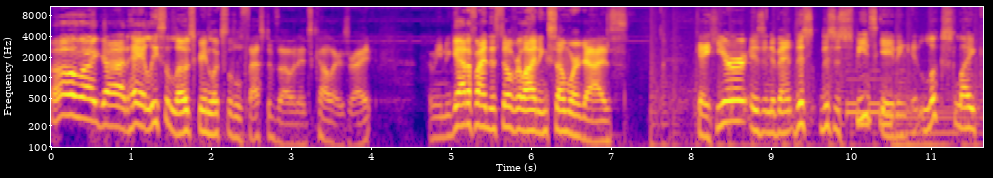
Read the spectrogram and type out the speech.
oh my god. Hey, at least the load screen looks a little festive though in its colors, right? I mean, you gotta find the silver lining somewhere, guys. Okay, here is an event. This this is speed skating. It looks like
